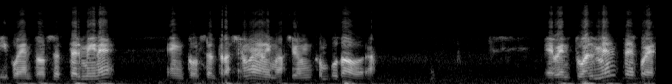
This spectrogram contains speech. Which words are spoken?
y pues entonces terminé en concentración en animación en computadora. Eventualmente, pues,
